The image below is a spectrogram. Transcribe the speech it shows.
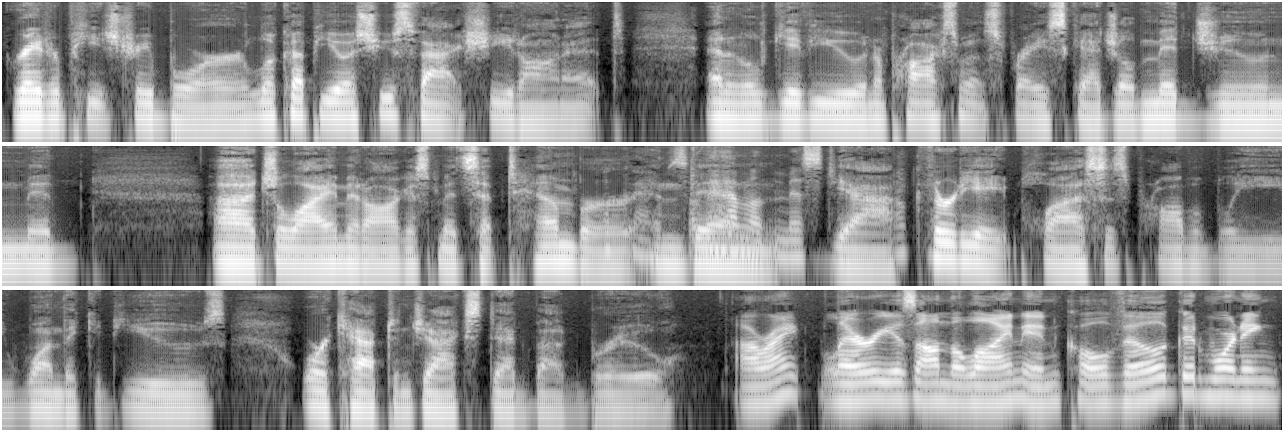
greater peach tree borer. Look up USU's fact sheet on it, and it'll give you an approximate spray schedule mid June, mid uh, July, mid August, mid September, okay, and so then yeah, okay. 38 plus is probably one they could use, or Captain Jack's Dead Bug Brew. All right. Larry is on the line in Coalville. Good morning,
